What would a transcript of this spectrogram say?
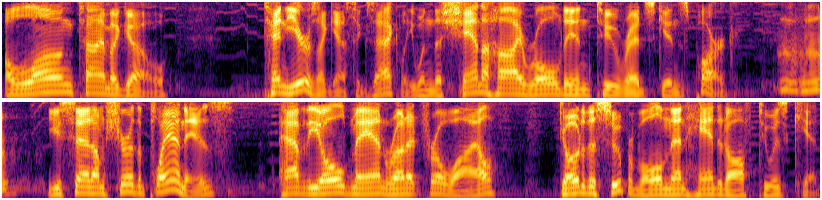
a long time ago, ten years, I guess exactly, when the Shanahai rolled into Redskins Park. Mm-hmm. You said, "I'm sure the plan is have the old man run it for a while, go to the Super Bowl, and then hand it off to his kid."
